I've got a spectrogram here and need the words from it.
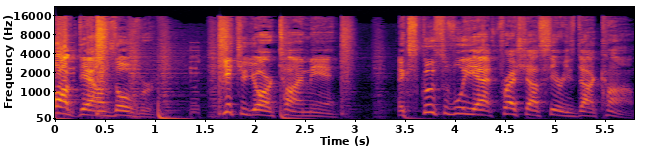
Lockdown's over. Get your yard time in. Exclusively at FreshOutSeries.com.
